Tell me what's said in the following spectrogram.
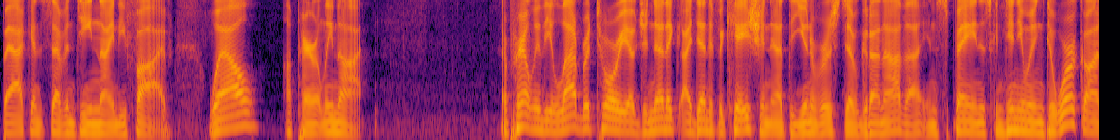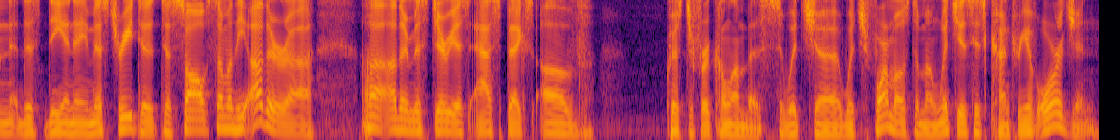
back in 1795. Well, apparently not. Apparently, the Laboratory of Genetic Identification at the University of Granada in Spain is continuing to work on this DNA mystery to, to solve some of the other uh, uh, other mysterious aspects of Christopher Columbus, which uh, which foremost among which is his country of origin.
